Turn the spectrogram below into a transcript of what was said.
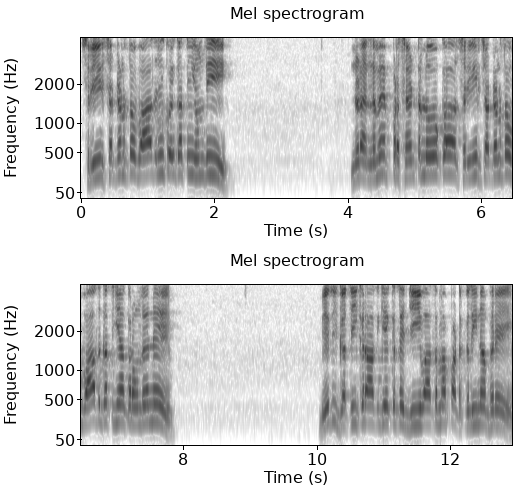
ਸਰੀਰ ਛੱਡਣ ਤੋਂ ਬਾਅਦ ਨਹੀਂ ਕੋਈ ਗਤੀ ਹੁੰਦੀ। 99% ਲੋਕ ਸਰੀਰ ਛੱਡਣ ਤੋਂ ਬਾਅਦ ਗਤੀਆਂ ਕਰਾਉਂਦੇ ਨੇ। ਵੀ ਇਹਦੀ ਗਤੀ ਕਰਾ ਦਈਏ, ਕਿਤੇ ਜੀਵ ਆਤਮਾ ਭਟਕਦੀ ਨਾ ਫਿਰੇ।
